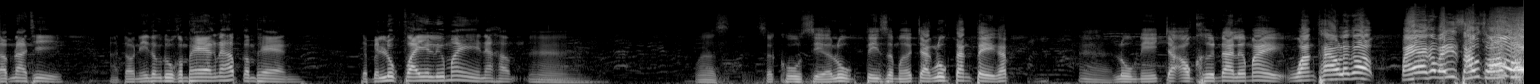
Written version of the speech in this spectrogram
รับหน้าที่อ่าตอนนี้ต้องดูกำแพงนะครับกำแพงจะเป็นลูกไฟหรือไม่นะครับอ่าเมื่อสักครู่เสียลูกตีเสมอจากลูกตั้งเตะครับอ่าลูกนี้จะเอาคืนได้หรือไม่ วางเท้าแล้วก็แปะเข้าไปที่เสาสองโอ้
